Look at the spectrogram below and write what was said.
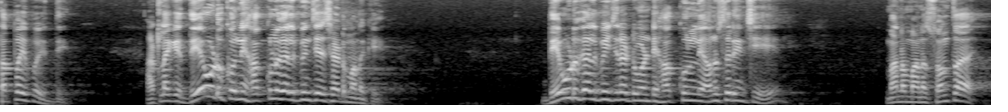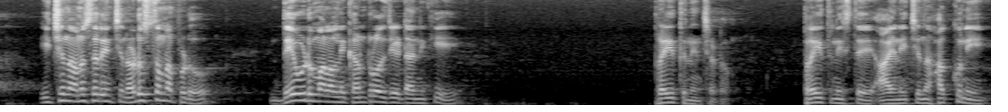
తప్పైపోయిద్ది. అట్లాగే దేవుడు కొన్ని హక్కులు కల్పించేశాడు మనకి. దేవుడు కల్పించినటువంటి హక్కుల్ని అనుసరించి మనం మన సొంత ఇచ్చిన అనుసరించి నడుస్తున్నప్పుడు దేవుడు మనల్ని కంట్రోల్ చేయడానికి ప్రయత్నించడం. ప్రయత్నిస్తే ఆయన ఇచ్చిన హక్కుని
